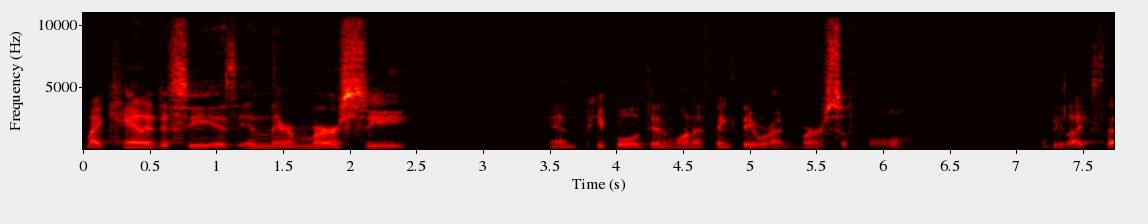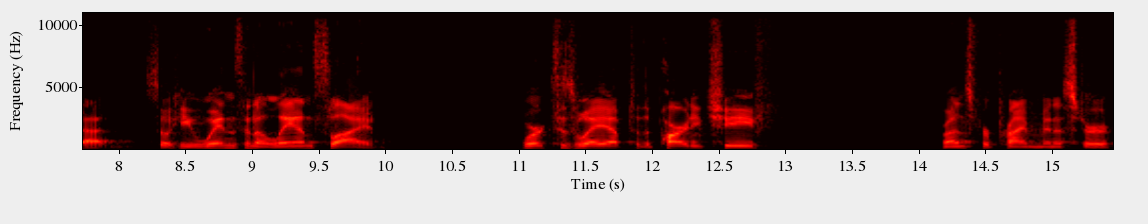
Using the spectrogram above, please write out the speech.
My candidacy is in their mercy. And people didn't want to think they were unmerciful. Nobody likes that. So he wins in a landslide, works his way up to the party chief, runs for prime minister.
